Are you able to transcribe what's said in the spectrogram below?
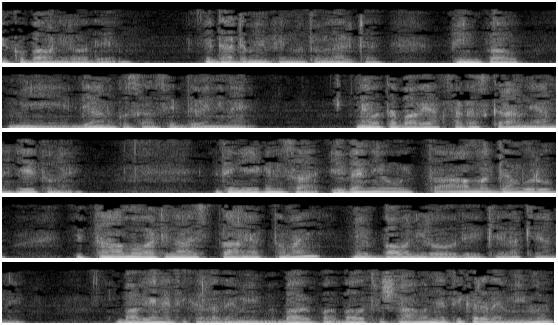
එක්ක භව නිරෝධය. එදාට මේ පින්නතුල්ලාට පින්පව් මේ ධානය කුසල් සිද්ධ වෙන්නේ නැහැ. නැවත භවයක් සකස් කරන්න යන්න හේතු නැහැ. ඉතින් ඒක නිසා එවැනි වූ ඊටාම ගැඹුරු ඊටාම වටිනා ස්ථානයක් තමයි මේ භව නිරෝධය කියලා කියන්නේ. භවය නැති කරලා දැමීම, භව භව තෘෂ්ණාව නැති කර දැමීම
